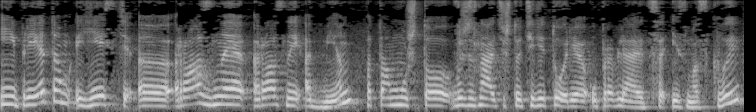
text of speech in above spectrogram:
И при этом есть э, разные, разный обмен, потому что вы же знаете, что территория управляется из Москвы,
